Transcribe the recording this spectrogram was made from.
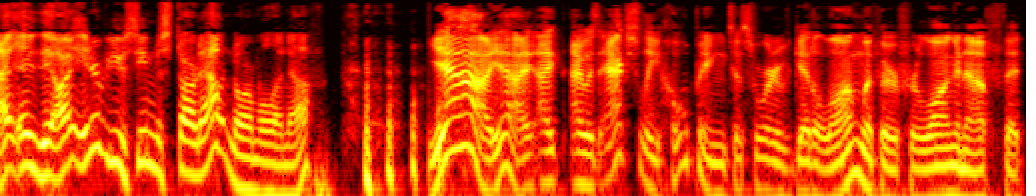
I, the, our interview seemed to start out normal enough. yeah, yeah. I, I was actually hoping to sort of get along with her for long enough that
